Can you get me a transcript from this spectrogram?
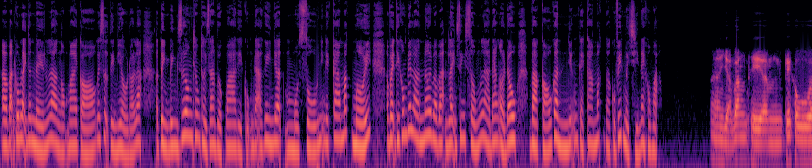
À, bạn công lệnh thân mến là Ngọc Mai có cái sự tìm hiểu đó là ở tỉnh Bình Dương trong thời gian vừa qua thì cũng đã ghi nhận một số những cái ca mắc mới. Vậy thì không biết là nơi mà bạn lệnh sinh sống là đang ở đâu và có gần những cái ca mắc à, Covid-19 này không ạ? À, dạ vâng, thì um, cái khu uh,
